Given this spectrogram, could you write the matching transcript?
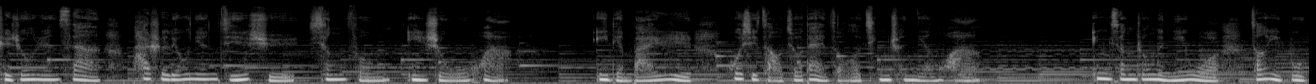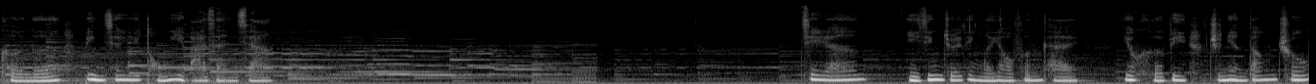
曲终人散，怕是流年几许，相逢亦是无话。一点白日，或许早就带走了青春年华。印象中的你我，早已不可能并肩于同一把伞下。既然已经决定了要分开，又何必执念当初？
